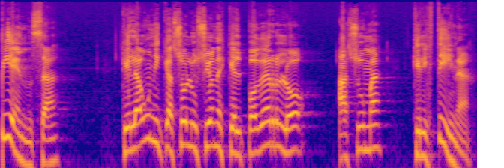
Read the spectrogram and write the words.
piensa que la única solución es que el poder lo asuma Cristina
